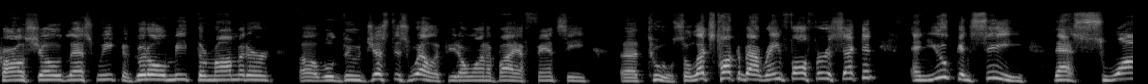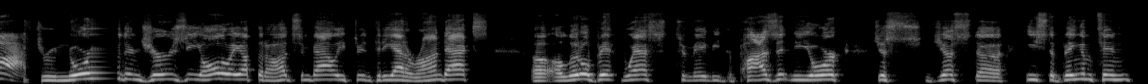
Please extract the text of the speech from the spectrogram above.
Carl showed last week, a good old meat thermometer uh, will do just as well if you don't want to buy a fancy uh, tool. So let's talk about rainfall for a second. And you can see that swath through northern Jersey, all the way up to the Hudson Valley, to, to the Adirondacks, uh, a little bit west to maybe Deposit, New York, just just uh, east of Binghamton.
